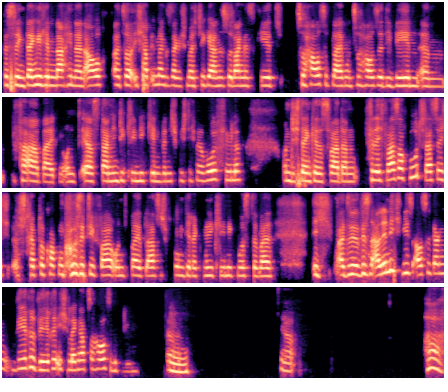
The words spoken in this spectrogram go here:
deswegen denke ich im Nachhinein auch, also ich habe immer gesagt, ich möchte gerne, solange es geht, zu Hause bleiben und zu Hause die Wehen ähm, verarbeiten und erst dann in die Klinik gehen, wenn ich mich nicht mehr wohlfühle. Und ich denke, das war dann, vielleicht war es auch gut, dass ich Streptokokken positiv war und bei Blasensprung direkt in die Klinik musste, weil ich, also wir wissen alle nicht, wie es ausgegangen wäre, wäre ich länger zu Hause geblieben. Ja. Mhm. Ja. Ah.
